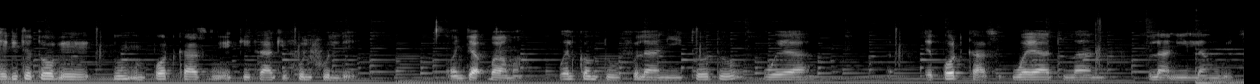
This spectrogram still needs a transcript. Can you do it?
heɗitotoɓe ɗum ɗum podcast ɗum ekkitaki fulfulde. On jaɓɓama welcome to fulani toto where a podcast where to learn fulani language.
